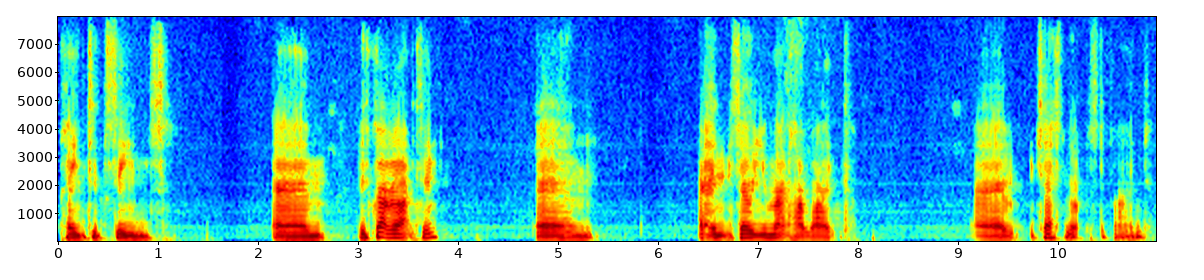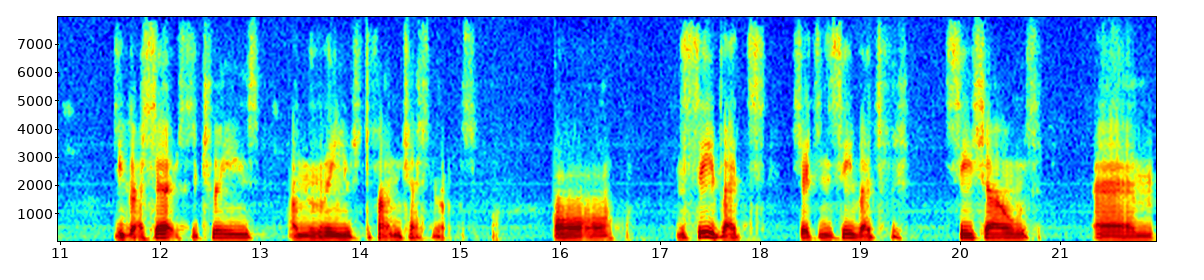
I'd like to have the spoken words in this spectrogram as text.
painted scenes. Um, it's quite relaxing. Um, and so you might have like um, chestnuts to find. You've got to search the trees and the leaves to find chestnuts. Or the seabeds, searching the seabeds for seashells. Um,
